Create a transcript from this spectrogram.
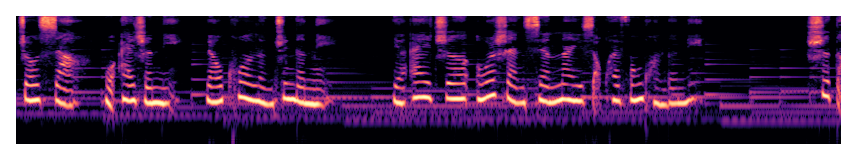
周夏，我爱着你，辽阔冷峻的你，也爱着偶尔闪现那一小块疯狂的你。是的，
